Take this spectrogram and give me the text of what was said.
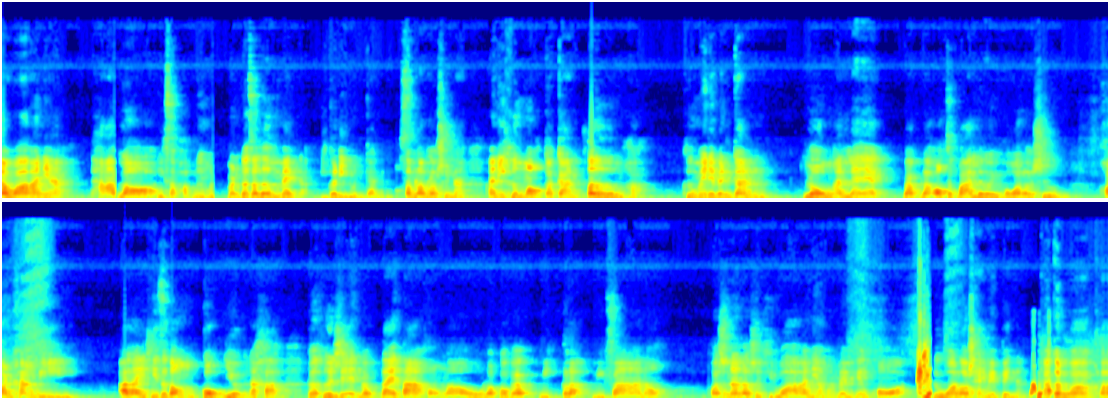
แต่ว่าอันเนี้ยถ้ารออีกสักพักหนึ่งมันมันก็จะเริ่มแมทอะก็ดีเหมือนกันสำหรับเราชื่อนะ อันนี้คือเหมาะกับการเติมค่ะ คือไม่ได้เป็นการลงอันแรกแบบแล้วออกจากบ้านเลย เพราะว่าเราชื่อค่อนข้างมีอะไรที่จะต้องกบเยอะนะคะ ก็คือเช่นแบบใต้ตาของเราแล้วก็แบบมีกระมีฝ้าเนาะเพราะฉะนั้นเราจะคิดว่าอันเนี้ยมันไม่เพียงพอ หรือว่าเราใช้ไม่เป็นอะถ้าเกิดว่าใคร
